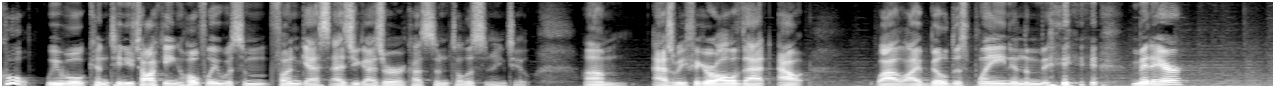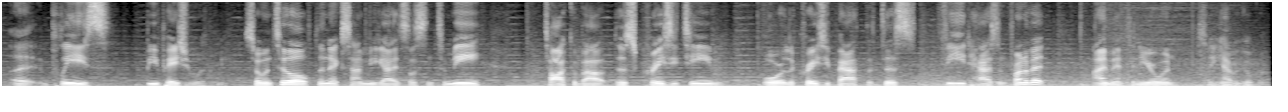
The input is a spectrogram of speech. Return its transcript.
cool. We will continue talking, hopefully, with some fun guests as you guys are accustomed to listening to. Um, as we figure all of that out, while I build this plane in the midair, uh, please be patient with me. So until the next time you guys listen to me talk about this crazy team or the crazy path that this feed has in front of it, I'm Anthony Irwin saying have a good one.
